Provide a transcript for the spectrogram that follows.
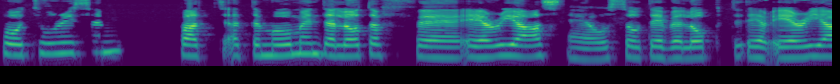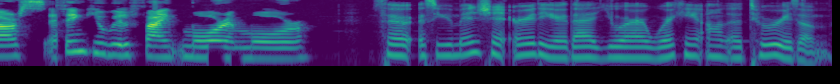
for tourism. But at the moment, a lot of uh, areas uh, also developed their areas. I think you will find more and more. So, as you mentioned earlier, that you are working on a tourism,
